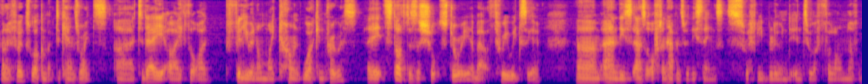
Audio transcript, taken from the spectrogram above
Hello, folks. Welcome back to Ken's Writes. Uh, today, I thought I'd fill you in on my current work in progress. It started as a short story about three weeks ago, um, and these, as often happens with these things, swiftly ballooned into a full-on novel.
